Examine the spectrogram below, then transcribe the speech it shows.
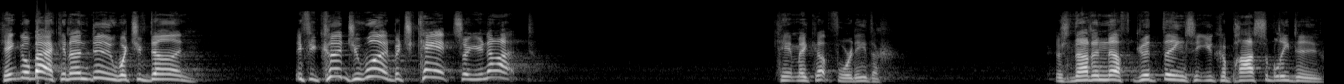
Can't go back and undo what you've done. If you could, you would, but you can't, so you're not. Can't make up for it either. There's not enough good things that you could possibly do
